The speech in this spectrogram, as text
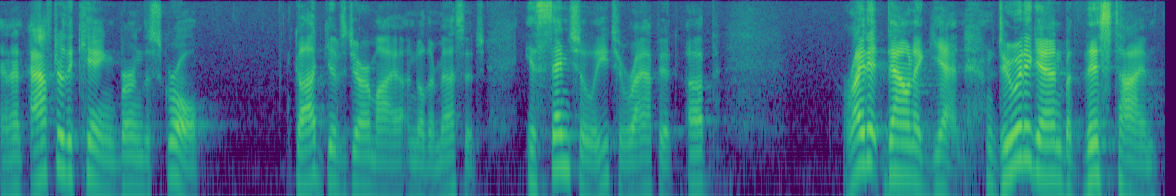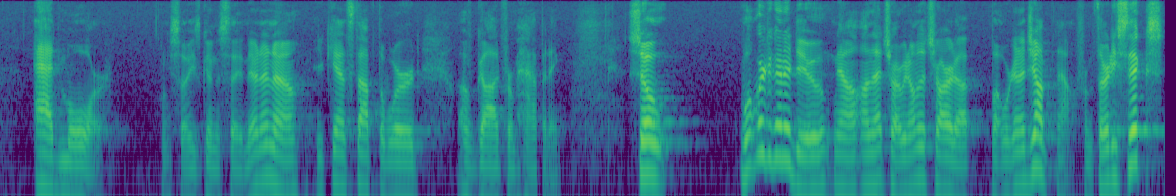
And then after the king burned the scroll, God gives Jeremiah another message, essentially, to wrap it up, write it down again. Do it again, but this time add more. So he's going to say, no, no, no, you can't stop the word of God from happening. So what we're going to do now on that chart, we don't have the chart up, but we're going to jump now from 36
